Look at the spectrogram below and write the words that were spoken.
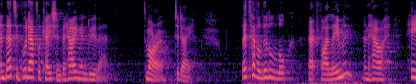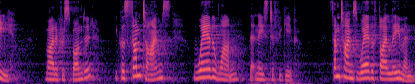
And that's a good application, but how are you going to do that? Tomorrow, today. Let's have a little look at Philemon and how he might have responded, because sometimes we're the one that needs to forgive. Sometimes we're the Philemon.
